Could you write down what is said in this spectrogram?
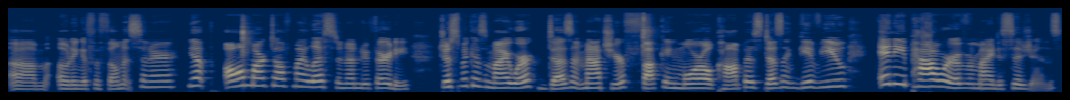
um, owning a fulfillment center. Yep, all marked off my list in under 30. Just because my work doesn't match your fucking moral compass doesn't give you any power over my decisions.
